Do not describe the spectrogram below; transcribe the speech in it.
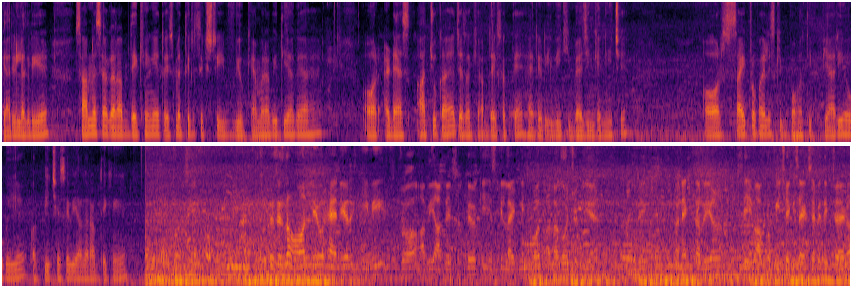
प्यारी लग रही है। सामने से अगर आप देखेंगे तो इसमें 360 व्यू कैमरा भी दिया गया है और एडेस आ चुका है, जैसा कि आप देख सकते हैं हैरियर ईवी की बैजिंग के नीचे। और साइड प्रोफ़ाइल इसकी बहुत ही प्यारी हो गई है और पीछे से भी अगर आप देखेंगे this is the all new Harrier EV जो अभी आप देख सकते हो कि इसकी लाइटनिंग बहुत अलग हो चुकी है। पूरी कनेक्ट कर रही है। सेम आपको पीछे की साइड से भी दिख जाएगा।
